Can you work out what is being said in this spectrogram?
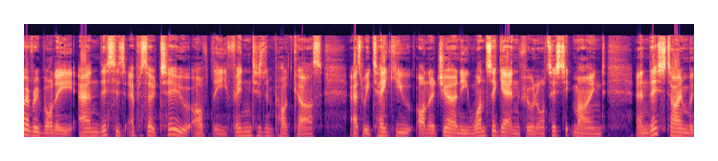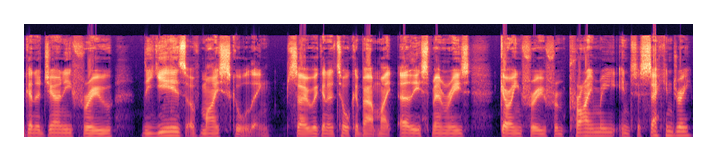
everybody, and this is episode two of the Fintism podcast as we take you on a journey once again through an autistic mind. And this time we're going to journey through the years of my schooling. So, we're going to talk about my earliest memories going through from primary into secondary,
